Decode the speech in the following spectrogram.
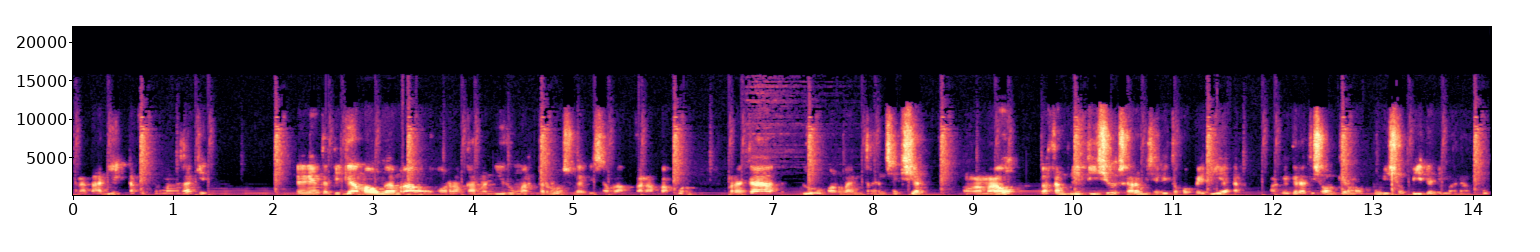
karena tadi takut rumah sakit dan yang ketiga mau nggak mau orang karena di rumah terus nggak bisa melakukan apa pun, mereka do online transaction. Mau nggak mau bahkan beli tisu sekarang bisa di Tokopedia pakai gratis ongkir maupun di Shopee dan di mana pun.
